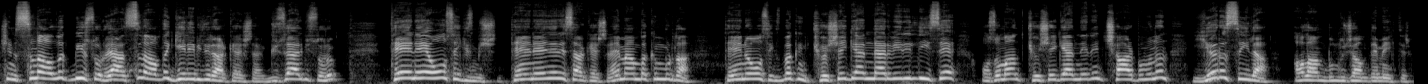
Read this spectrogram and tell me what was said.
Şimdi sınavlık bir soru yani sınavda gelebilir arkadaşlar. Güzel bir soru. TN 18'miş. TN neresi arkadaşlar? Hemen bakın burada. TN 18. Bakın köşegenler verildiyse o zaman köşegenlerin çarpımının yarısıyla alan bulacağım demektir.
